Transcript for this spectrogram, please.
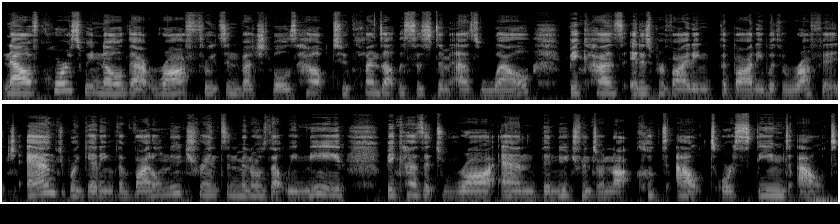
Now, of course, we know that raw fruits and vegetables help to cleanse out the system as well because it is providing the body with roughage and we're getting the vital nutrients and minerals that we need because it's raw and the nutrients are not cooked out or steamed out.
